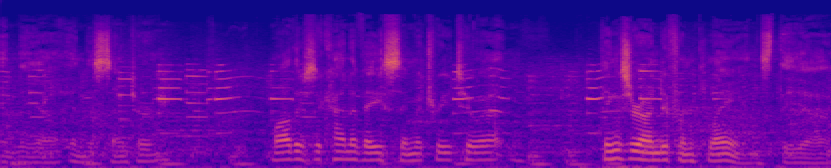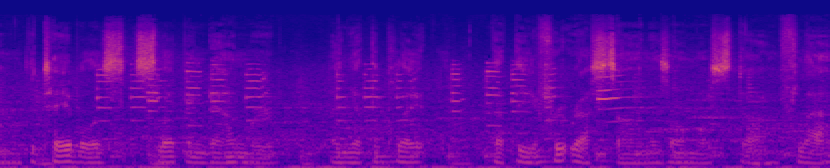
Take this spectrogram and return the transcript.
in the uh, in the center. Well, there's a kind of asymmetry to it. Things are on different planes. The uh, the table is sloping downward, and yet the plate that the fruit rests on is almost uh, flat.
